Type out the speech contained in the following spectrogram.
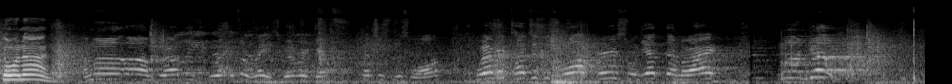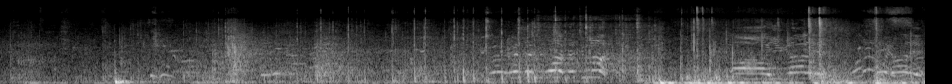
going on? I'm gonna um, these. It's a race. Whoever gets touches this wall, whoever touches this wall first will get them. All right. Come on, go. Whoever touches the wall, touch the wall. Oh, you got it. You got it.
